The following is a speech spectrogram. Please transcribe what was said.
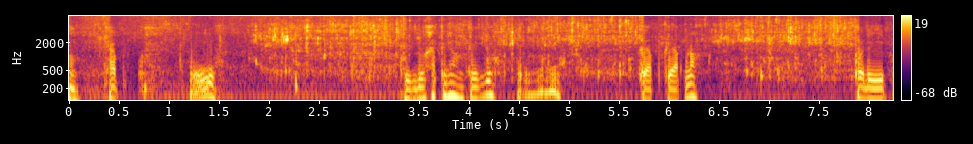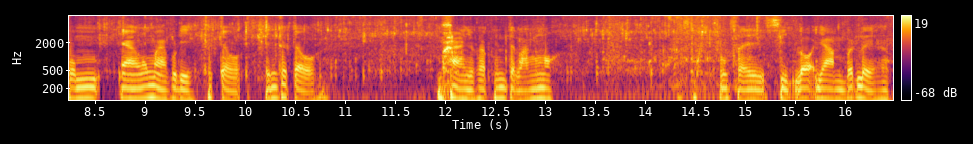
นี่ครับโอ้ ถึง อยู่ครับพี่น้องถึงอยู่เกือบเกือบเนาะพอดีผมยางลงมาพอดีข้าเจ้าเห็นข้าเจ้ามาอยู่ครับเห็นแต่หลังเนาะสงสัยสีเลาะยามเบิดเลยครับ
